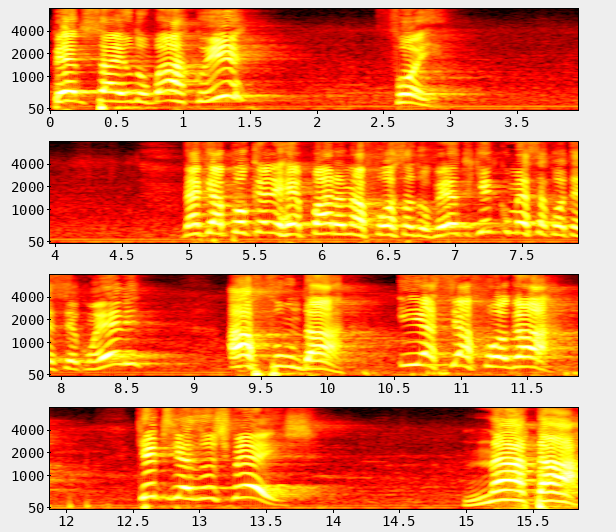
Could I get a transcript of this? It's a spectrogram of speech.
Pedro saiu do barco e foi. Daqui a pouco ele repara na força do vento. O que, que começa a acontecer com ele? Afundar. Ia se afogar que, que Jesus fez? Nada.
